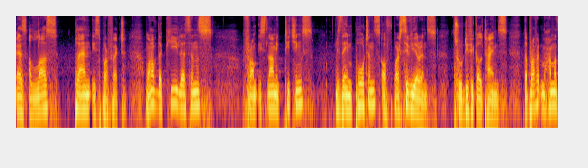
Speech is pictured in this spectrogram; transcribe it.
as Allah's plan is perfect. One of the key lessons from Islamic teachings is the importance of perseverance through difficult times. The Prophet Muhammad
